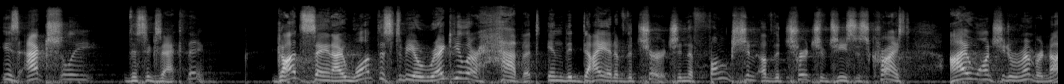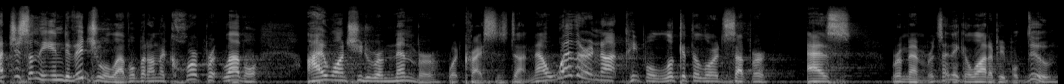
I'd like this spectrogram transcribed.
is actually this exact thing. God's saying, I want this to be a regular habit in the diet of the church, in the function of the church of Jesus Christ. I want you to remember, not just on the individual level, but on the corporate level, I want you to remember what Christ has done. Now, whether or not people look at the Lord's Supper as remembrance, I think a lot of people do.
